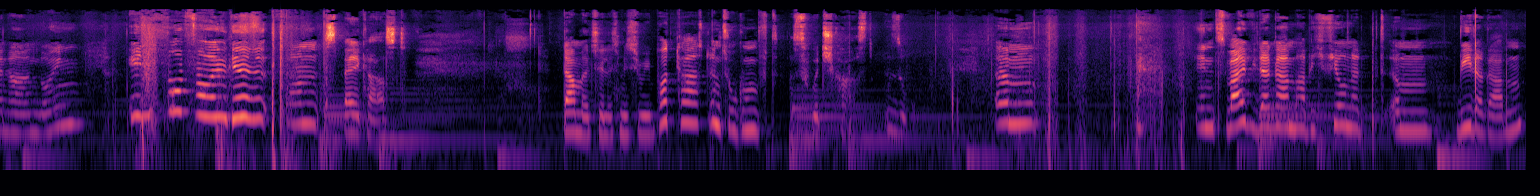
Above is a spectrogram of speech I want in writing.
einer neuen Infofolge von Spellcast. Damals Hillis Mystery Podcast, in Zukunft Switchcast. So. Ähm, in zwei Wiedergaben habe ich 400 ähm, Wiedergaben.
